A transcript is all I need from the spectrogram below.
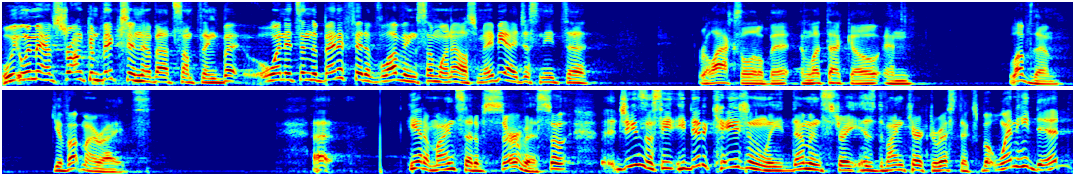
We, we may have strong conviction about something, but when it's in the benefit of loving someone else, maybe I just need to relax a little bit and let that go and love them give up my rights. Uh, he had a mindset of service. So, Jesus, he, he did occasionally demonstrate his divine characteristics, but when he did,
